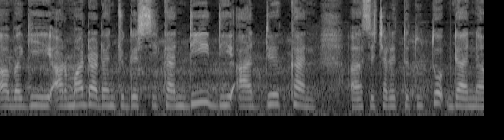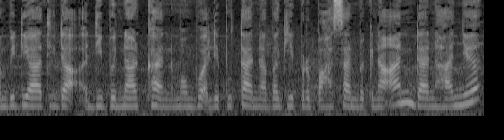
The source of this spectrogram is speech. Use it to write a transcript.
uh, bagi armada dan juga Sikandi diadakan uh, secara tertutup dan uh, media tidak dibenarkan membuat liputan uh, bagi perbahasan berkenaan. Dan hanya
